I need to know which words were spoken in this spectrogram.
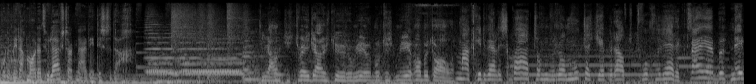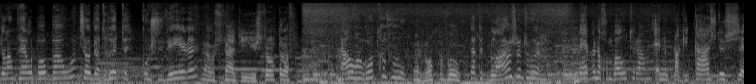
Goedemiddag, mooi dat u luistert naar Dit is de Dag. Die auto's 2000 euro meer, moeten ze meer gaan betalen. Maak je er wel eens kwaad om, waarom moet dat? Je hebt er altijd voor gewerkt. Wij hebben Nederland helpen opbouwen, zodat Rutte kon studeren. Nou, snijdt hij je stort af. Nou, een rotgevoel. Een rotgevoel. Dat ik blazend word. We hebben nog een boterham en een plakje kaas, dus... Uh...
